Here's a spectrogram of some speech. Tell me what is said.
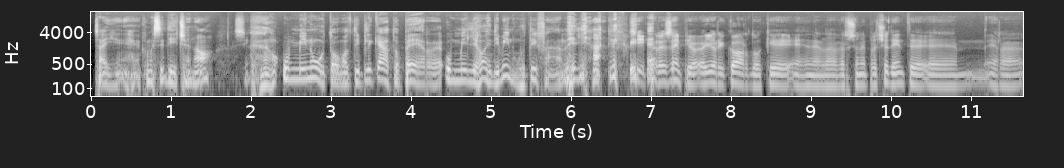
sai, eh, come si dice, no? Sì. un minuto moltiplicato per un milione di minuti fa degli anni. Sì, per esempio, io ricordo che eh, nella versione precedente eh, era,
